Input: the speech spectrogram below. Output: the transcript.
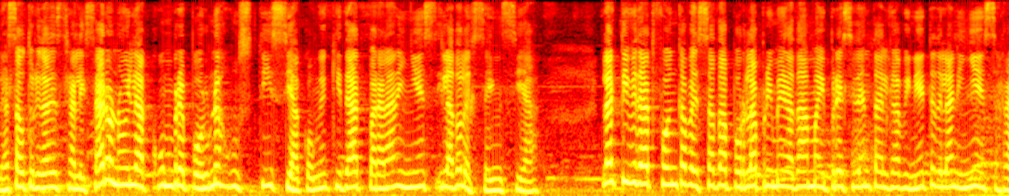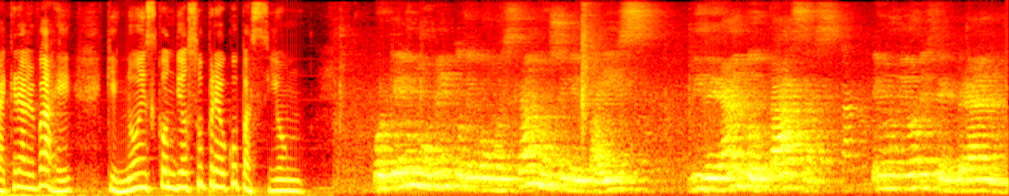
las autoridades realizaron hoy la cumbre por una justicia con equidad para la niñez y la adolescencia. La actividad fue encabezada por la primera dama y presidenta del Gabinete de la Niñez, Raquel Alvaje, quien no escondió su preocupación. Porque hay un momento que como estamos en el país liderando tasas en uniones tempranas,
